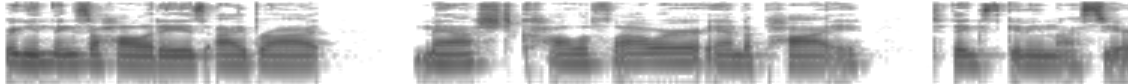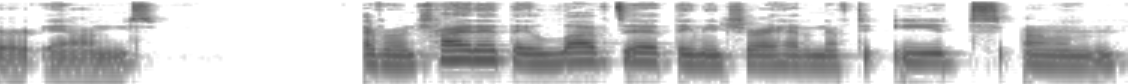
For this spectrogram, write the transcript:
bringing things to holidays, I brought mashed cauliflower and a pie to Thanksgiving last year, and everyone tried it. They loved it. They made sure I had enough to eat. Um,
